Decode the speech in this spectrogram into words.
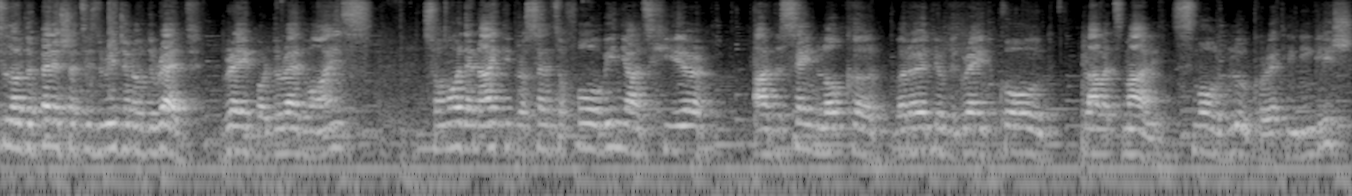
Peninsula the Pelješac is the region of the red grape or the red wines. So more than 90% of all vineyards here are the same local variety of the grape called Plavac Mali, small blue, correctly in English.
